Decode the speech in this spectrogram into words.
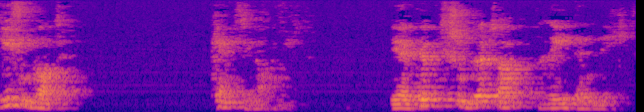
Diesen Gott kennt sie noch nicht. Die ägyptischen Götter reden nicht.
